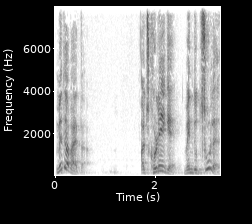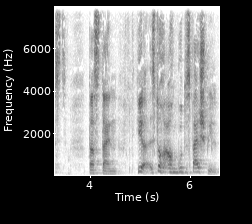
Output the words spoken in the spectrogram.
Mitarbeiter, als Kollege, wenn du zulässt, dass dein, hier ist doch auch ein gutes Beispiel.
